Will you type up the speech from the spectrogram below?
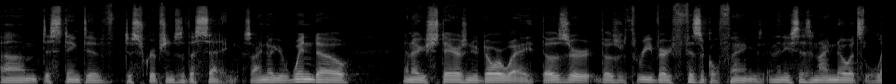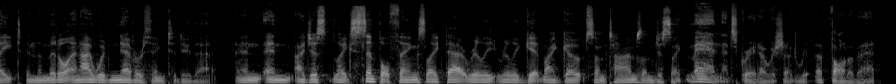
um, distinctive descriptions of the setting. So I know your window, I know your stairs and your doorway. Those are those are three very physical things. And then he says, and I know it's late in the middle, and I would never think to do that. And and I just like simple things like that really really get my goat. Sometimes I'm just like, man, that's great. I wish I'd re- thought of that.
